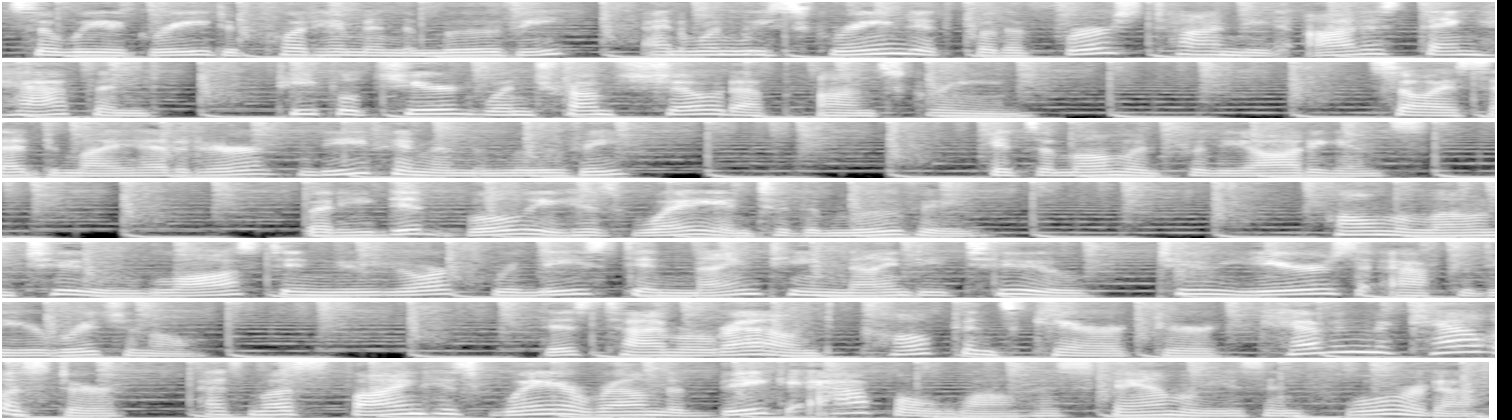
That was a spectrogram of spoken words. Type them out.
So we agreed to put him in the movie, and when we screened it for the first time, the oddest thing happened people cheered when Trump showed up on screen. So I said to my editor, leave him in the movie. It's a moment for the audience. But he did bully his way into the movie. Home Alone 2 Lost in New York released in 1992, two years after the original. This time around, Culkin's character, Kevin McCallister, has must find his way around the Big Apple while his family is in Florida.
